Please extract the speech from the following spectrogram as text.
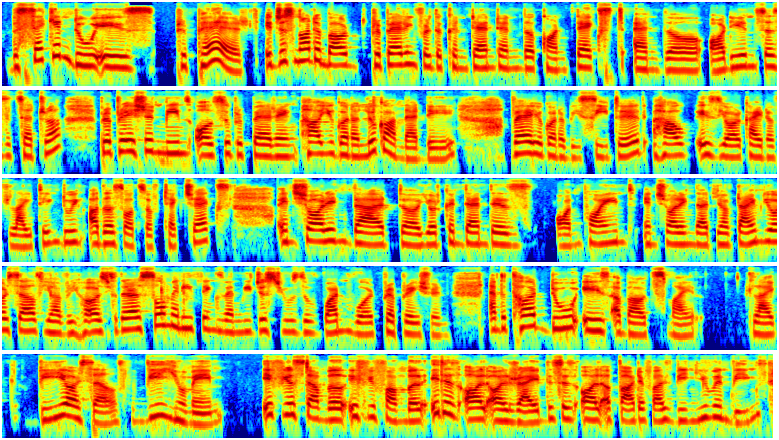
The second do is prepare it's just not about preparing for the content and the context and the audiences etc preparation means also preparing how you're going to look on that day where you're going to be seated how is your kind of lighting doing other sorts of tech checks ensuring that uh, your content is on point, ensuring that you have timed yourself, you have rehearsed. So there are so many things when we just use the one word preparation. And the third do is about smile. Like be yourself, be humane. If you stumble, if you fumble, it is all all right. This is all a part of us being human beings.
